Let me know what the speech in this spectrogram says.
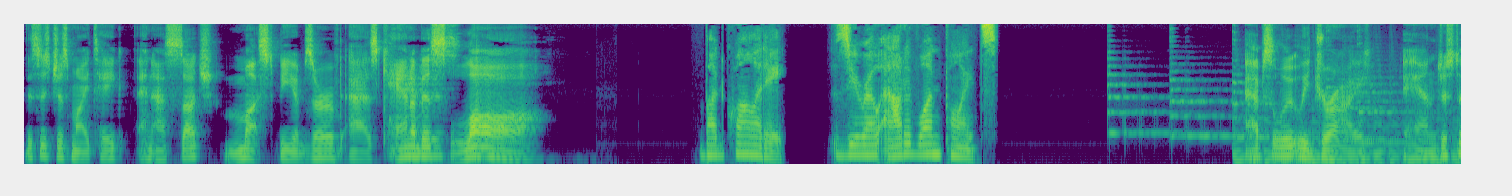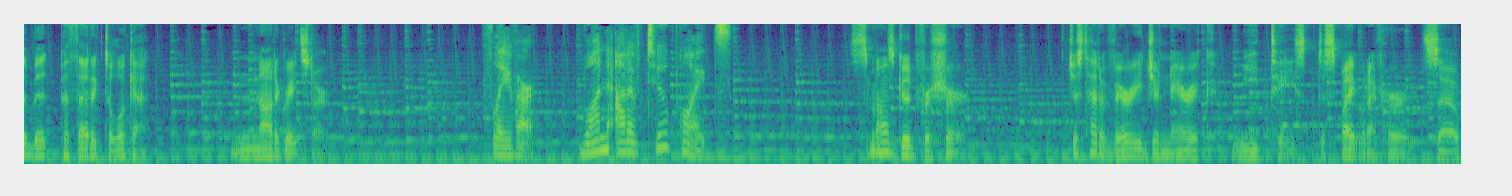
This is just my take, and as such, must be observed as cannabis law. Bud quality 0 out of 1 points. Absolutely dry, and just a bit pathetic to look at. Not a great start. Flavor 1 out of 2 points. Smells good for sure. Just had a very generic weed taste despite what I've heard, so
